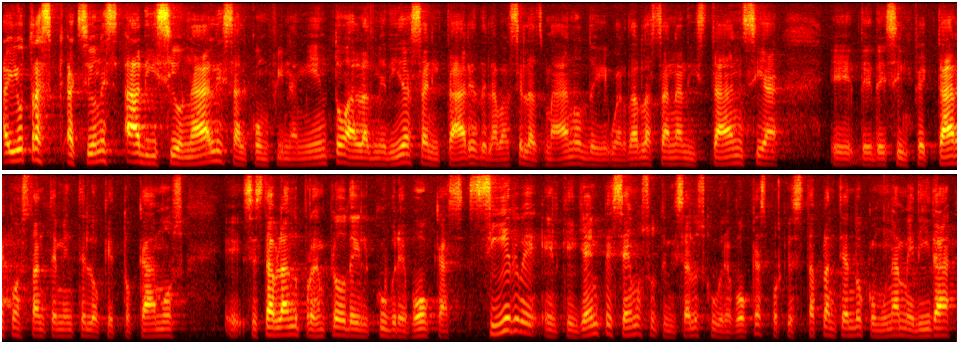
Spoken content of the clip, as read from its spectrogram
hay otras acciones adicionales al confinamiento, a las medidas sanitarias de lavarse las manos, de guardar la sana distancia, eh, de desinfectar constantemente lo que tocamos. Eh, se está hablando, por ejemplo, del cubrebocas. ¿Sirve el que ya empecemos a utilizar los cubrebocas? Porque se está planteando como una medida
